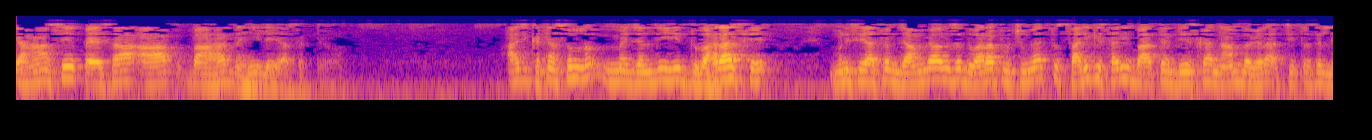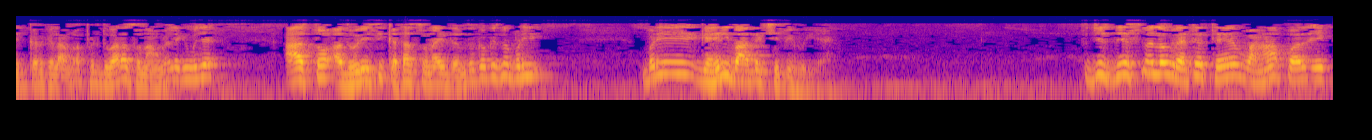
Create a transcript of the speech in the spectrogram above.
यहाँ से पैसा आप बाहर नहीं ले जा सकते हो। आज घटना सुन लो, मैं जल्दी ही दोबारा से मुनिषि आश्रम जाऊँगा उनसे दोबारा पूछूँगा तो सारी की सारी बातें देश का नाम वगैरह अच्छी तरह से लिख करके लाऊँगा, फिर दोबारा सुनाऊँगा। लेकिन मुझे आज तो अधूरी सी कथा सुनाई दे क्योंकि इसमें बड़ी बड़ी गहरी बात छिपी हुई है। तो जिस देश में लोग रहते थे, वहाँ पर एक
